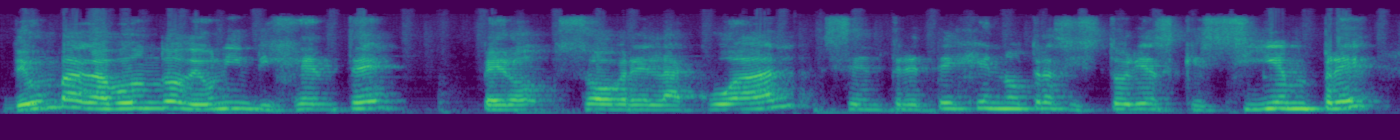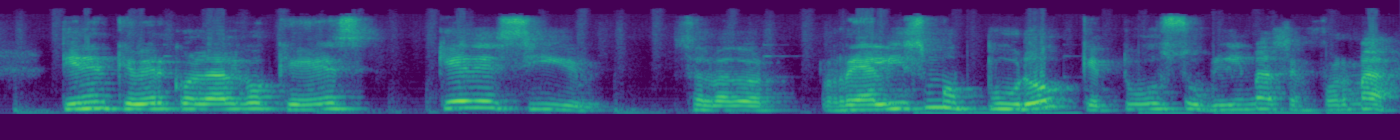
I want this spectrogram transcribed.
de un vagabundo, de un indigente, pero sobre la cual se entretejen otras historias que siempre tienen que ver con algo que es, ¿qué decir, Salvador? ¿Realismo puro que tú sublimas en forma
